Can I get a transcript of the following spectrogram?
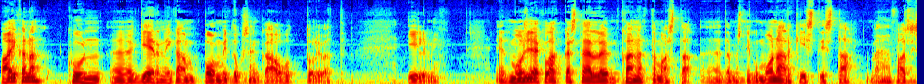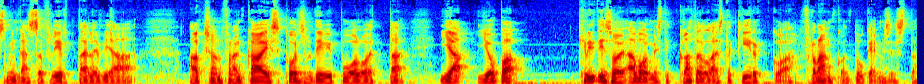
aikana, kun Gernikan pommituksen kauhut tulivat ilmi. Et Mosiak lakkas tällöin kannattamasta tämmöistä niin monarkistista, vähän fasismin kanssa flirttailevia Action Francais konservatiivipuoluetta ja jopa kritisoi avoimesti katolilaista kirkkoa Frankon tukemisesta.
